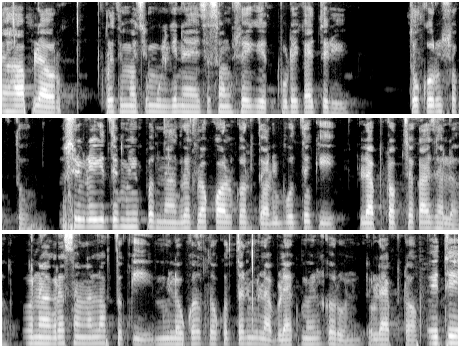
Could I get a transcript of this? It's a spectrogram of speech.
हा आपल्यावर प्रतिमाची मुलगी नाही याचा संशय घेत पुढे काहीतरी तो करू शकतो. दुसरीकडे इथे मी पण नागराजला कॉल करतो आणि बोलतो की लॅपटॉपचं काय झालं? तो नागराज सांगायला लागतो की मी लवकरात लवकर तन्वीला ब्लॅकमेल करून तो लॅपटॉप इथे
